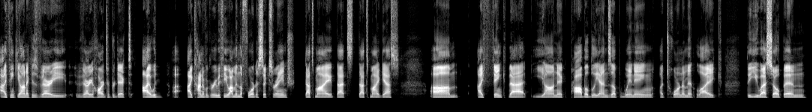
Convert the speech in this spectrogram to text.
I think Jannik is very very hard to predict. I would I, I kind of agree with you. I'm in the 4 to 6 range. That's my that's that's my guess. Um I think that Jannik probably ends up winning a tournament like the US Open.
